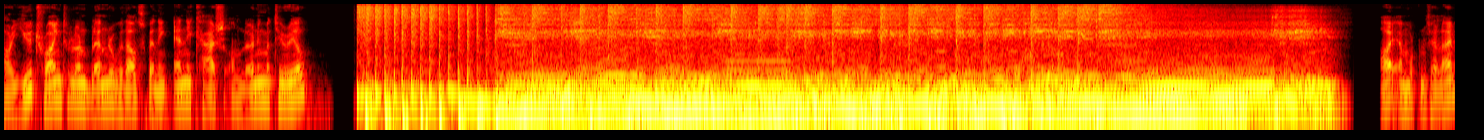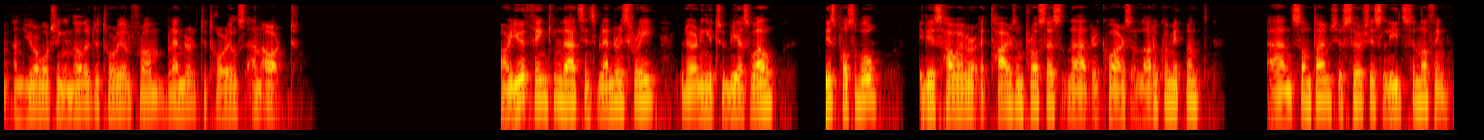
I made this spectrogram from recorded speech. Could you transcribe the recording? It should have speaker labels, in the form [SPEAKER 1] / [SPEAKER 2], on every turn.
[SPEAKER 1] Are you trying to learn Blender without spending any cash on learning material? Hi, I am Morten Fjellheim and you are watching another tutorial from Blender Tutorials and Art. Are you thinking that since Blender is free, learning it should be as well? It is possible. It is however a tiresome process that requires a lot of commitment and sometimes your searches leads to nothing.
